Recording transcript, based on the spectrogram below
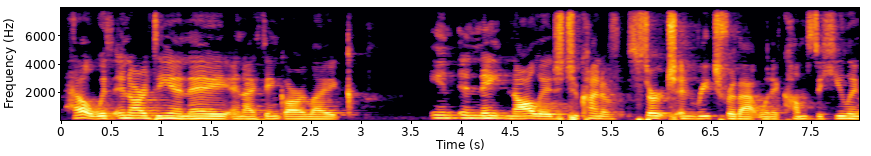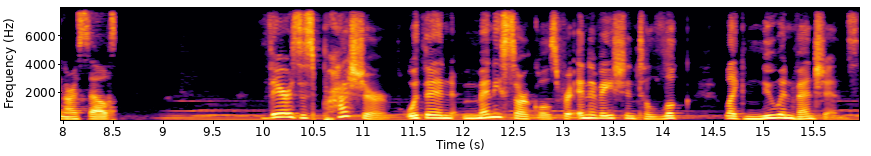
hell, within our DNA and I think our like in, innate knowledge to kind of search and reach for that when it comes to healing ourselves. There's this pressure within many circles for innovation to look like new inventions.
